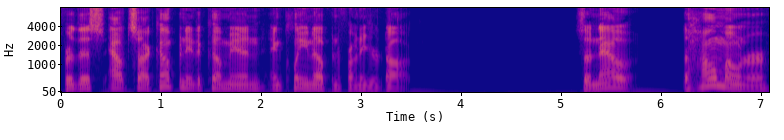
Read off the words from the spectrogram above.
for this outside company to come in and clean up in front of your dog. So now the homeowner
